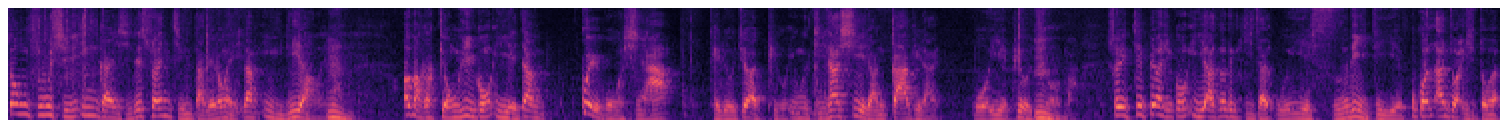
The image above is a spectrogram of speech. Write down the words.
当主席应该是咧选前大家拢会让预料的。嗯。我嘛甲恭喜讲，伊会当过五成摕到这票，因为其他四个人加起来无伊的票数嘛，所以这表示讲伊也搁咧记载有伊的实力伫的，不管安怎伊是当然。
